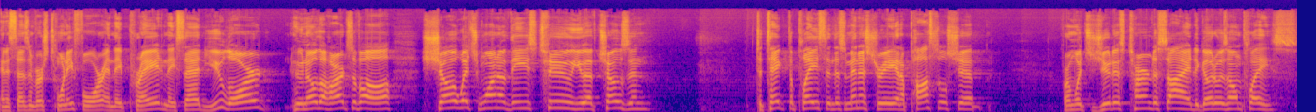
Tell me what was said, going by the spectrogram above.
And it says in verse 24, and they prayed and they said, You, Lord, who know the hearts of all, show which one of these two you have chosen to take the place in this ministry and apostleship from which Judas turned aside to go to his own place.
